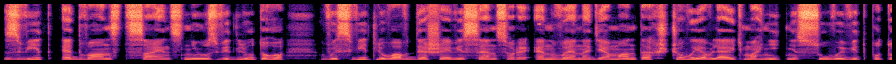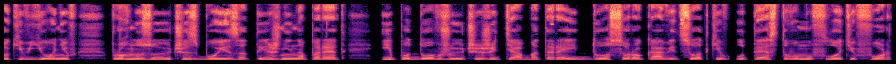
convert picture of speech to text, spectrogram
Звіт Advanced Science News від лютого висвітлював дешеві сенсори НВ на діамантах, що виявляють магнітні суви від потоків йонів, прогнозуючи збої за тижні наперед і подовжуючи життя батарей до 40% у тестовому флоті Ford.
